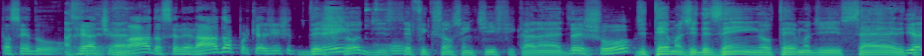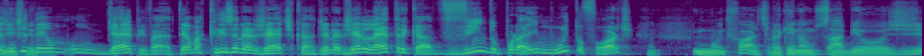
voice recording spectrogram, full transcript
tá sendo Acele- reativada, acelerada, porque a gente Deixou tem de ser ficção científica, né? De, Deixou. de temas de desenho ou tema de série. E a gente tem um, um gap, vai, tem uma crise energética, de energia elétrica vindo por aí muito forte. Muito forte. Para quem Então não sabe hoje,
